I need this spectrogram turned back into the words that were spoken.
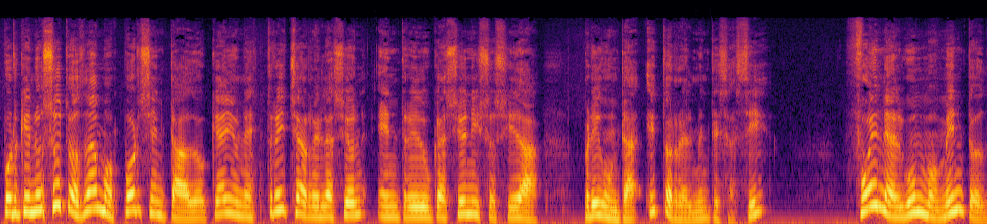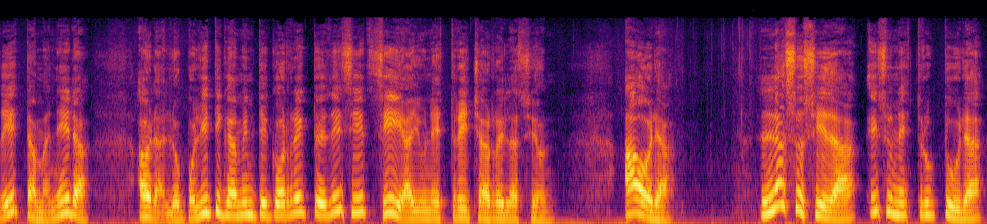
Porque nosotros damos por sentado que hay una estrecha relación entre educación y sociedad. Pregunta, ¿esto realmente es así? ¿Fue en algún momento de esta manera? Ahora, lo políticamente correcto es decir, sí, hay una estrecha relación. Ahora, la sociedad es una estructura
